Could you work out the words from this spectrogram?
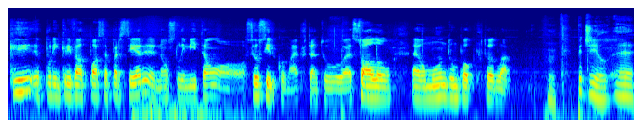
que, por incrível que possa parecer, não se limitam ao, seu círculo, não é? Portanto, assolam uh, o mundo um pouco por todo lado. Hum. Uh,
